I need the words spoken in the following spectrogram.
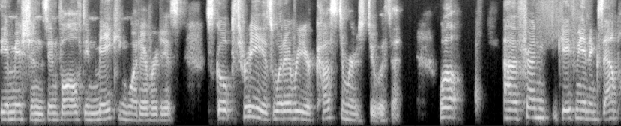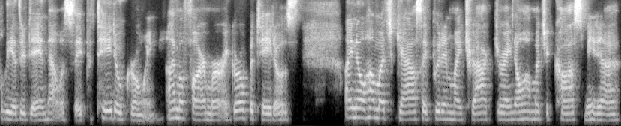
the emissions involved in making whatever it is. Scope three is whatever your customers do with it. Well, a friend gave me an example the other day, and that was say potato growing. I'm a farmer, I grow potatoes. I know how much gas I put in my tractor, I know how much it costs me to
